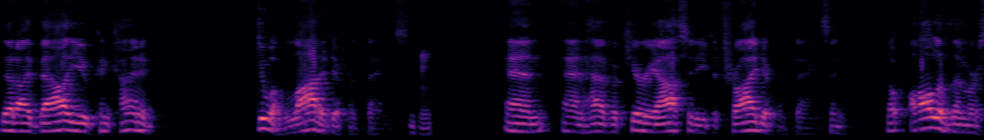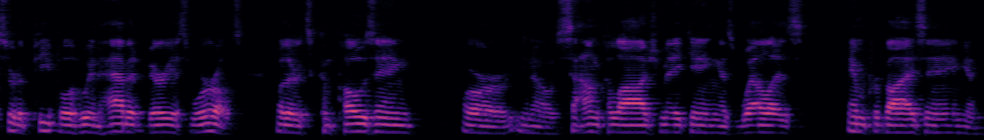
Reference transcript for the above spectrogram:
that I value can kind of do a lot of different things, Mhm. and and have a curiosity to try different things, and all of them are sort of people who inhabit various worlds, whether it's composing or you know sound collage making as well as improvising, and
